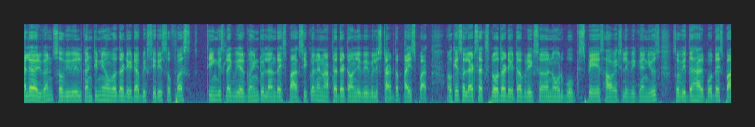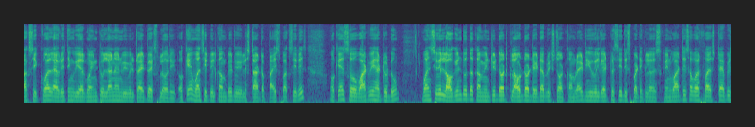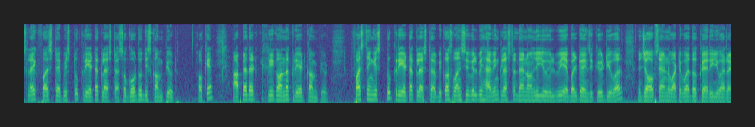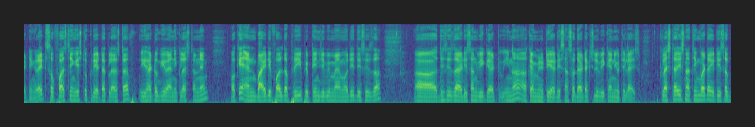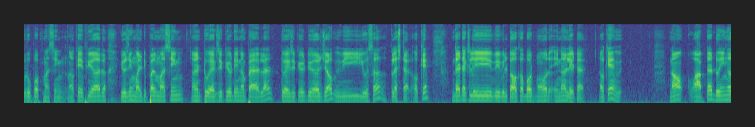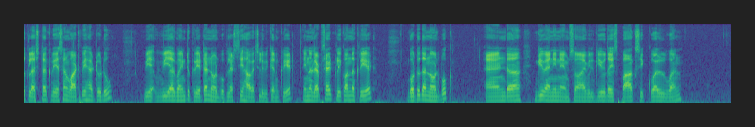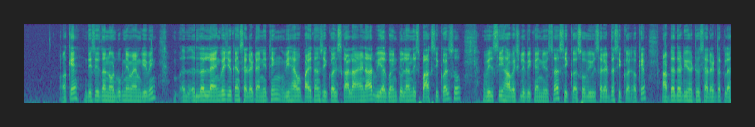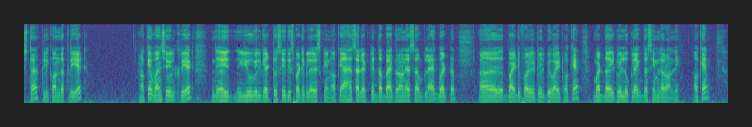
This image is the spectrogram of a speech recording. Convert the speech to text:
hello everyone. So we will continue over the databricks series. So first thing is like we are going to learn the spark sql and after that only we will start the pyspark. Okay so let's explore the databricks uh, notebook space how actually we can use. So with the help of the spark sql everything we are going to learn and we will try to explore it. Okay once it will complete we will start a pyspark series. Okay so what we had to do once you will log into the community.cloud.databricks.com right you will get to see this particular screen. What is our first step is like first step is to create a cluster. So go to this compute okay? After that click on the create compute. First thing is to create a cluster because once you will be having cluster then only you will be able to execute your jobs and whatever the query you are writing right? So first thing is to create a cluster. You have to give any cluster name okay? And by default the free 15 GB memory this is the uh, this is the addition we get in a community edition so that actually we can utilize. Cluster is nothing but it is a group of machine. Okay if you are using multiple machine uh, to execute in a parallel to execute your job we use a cluster okay? That actually we will talk about more in a later okay? Now after doing a cluster creation what we have to do? We, we are going to create a notebook. Let's see how actually we can create. In the left side click on the create. Go to the notebook and uh, give any name. So I will give the spark SQL 1 okay? This is the notebook name I am giving. Uh, the language you can select anything. We have a Python SQL Scala and R. We are going to learn the Spark SQL so we'll see how actually we can use a SQL so we will select the SQL okay? After that you have to select the cluster. Click on the create. Okay? Once you will create the, you will get to see this particular screen. Okay? I have selected the background as a black but uh, by default it will be white okay? But the it will look like the similar only okay?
